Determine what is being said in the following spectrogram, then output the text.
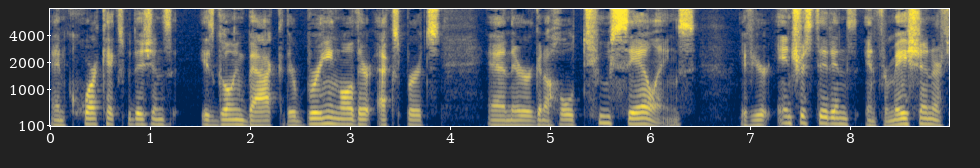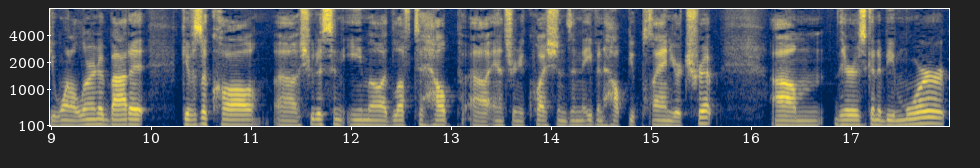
and Quark Expeditions is going back. They're bringing all their experts, and they're going to hold two sailings. If you're interested in information or if you want to learn about it, give us a call, uh, shoot us an email. I'd love to help uh, answer any questions and even help you plan your trip. Um, there's going to be more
